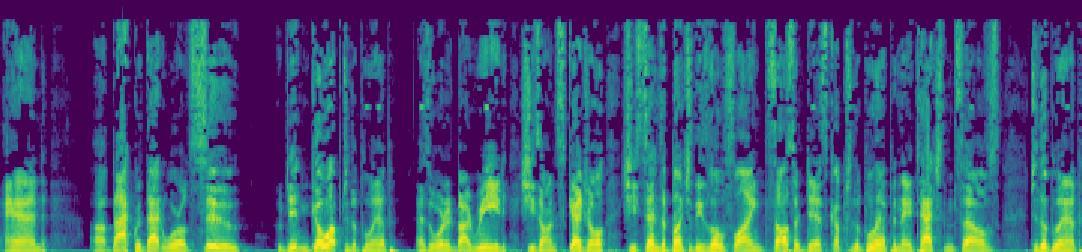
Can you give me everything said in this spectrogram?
And uh, back with that world, Sue, who didn't go up to the blimp as ordered by Reed, she's on schedule. She sends a bunch of these little flying saucer discs up to the blimp and they attach themselves to the blimp.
